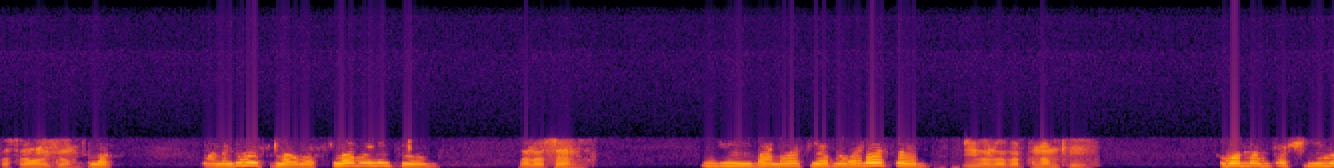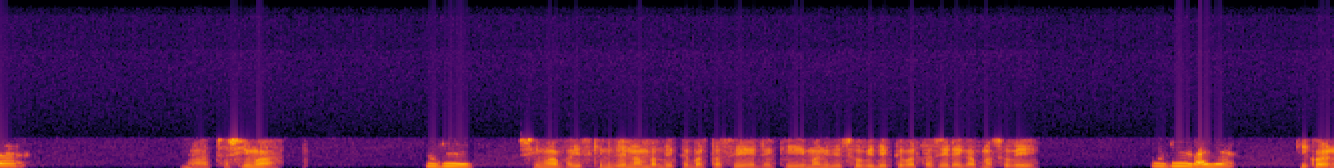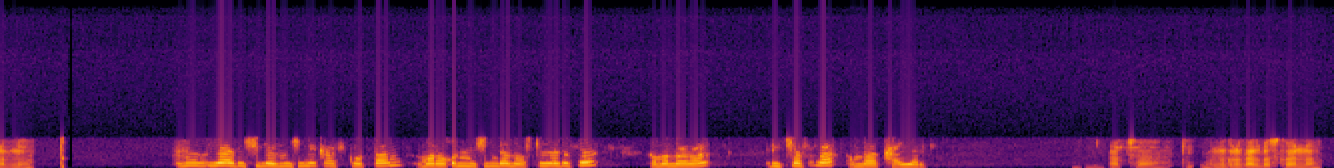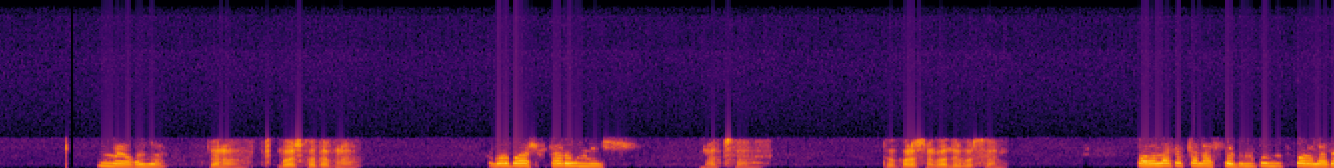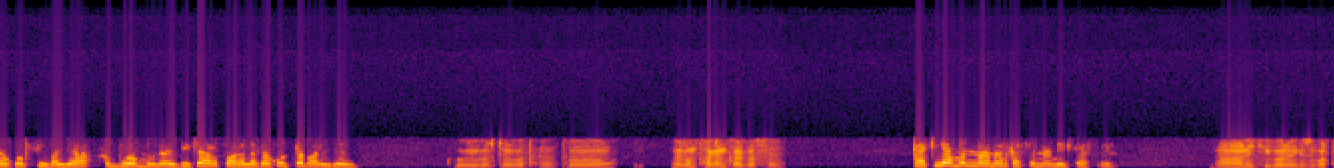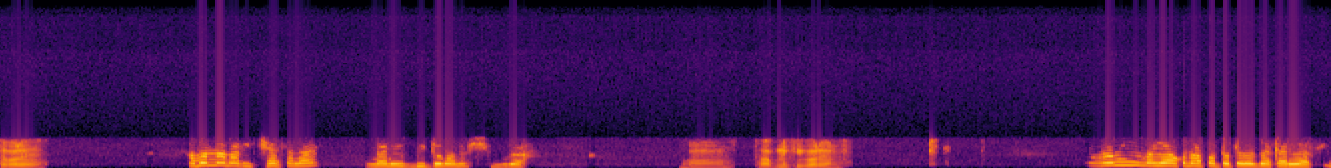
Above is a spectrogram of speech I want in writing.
আসসালামু আলাইকুম। ওয়ালাইকুম আসসালাম আসসালামু আলাইকুম। ভালো আছেন? জি ভালো আছি আপনি ভালো আছেন? জি ভালো আপনার নাম কি? আমার নামটা সীমা। আচ্ছা সীমা। জি। সীমা বা স্ক্রিনে যে নাম্বার দেখতে পারতাছি এটা কি মানে যে ছবি দেখতে পারতাছি এটা কি আপনার ছবি? জি ভাইয়া। কি করেন আপনি? আগে সেলাই মেশিনে কাজ করতাম। আমার এখন মেশিনটা নষ্ট হয়ে গেছে। আমার নানা রিক্সা চালা আমরা খাই আর কি। আচ্ছা কি অন্য কোনো কাজ বাজ করেন না? না ভাইয়া। কেন? বয়স কত আপনার? আমার বয়স আঠারো উনিশ। আচ্ছা। তো পড়াশোনা কতদূর করছেন? পড়ালেখা ক্লাস সেভেন পর্যন্ত পড়ালেখা করছি ভাইয়া। আব্বু আম্মু নাই দিকে আর পড়ালেখা করতে পারি নাই। খুবই কষ্টের কথা। তো এখন থাকেন কার কাছে? থাকি আমার নানার কাছে নানির কাছে। নানি কি করে কিছু করতে পারে? আমার নানা রিক্সা চালায় নানি বৃদ্ধ মানুষ বুড়া। তো আপনি কি করেন? আমি ভাইয়া এখন আপাতত বেকারে আছি।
